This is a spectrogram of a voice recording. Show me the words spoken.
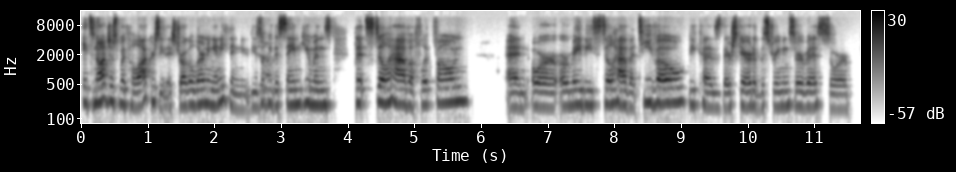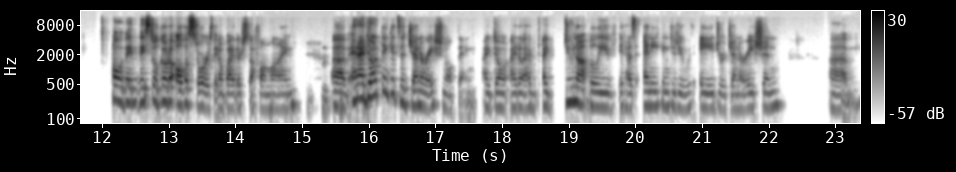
it's not just with holacracy, they struggle learning anything new. These yeah. will be the same humans that still have a flip phone and or or maybe still have a TiVo because they're scared of the streaming service or oh they, they still go to all the stores they don't buy their stuff online mm-hmm. um, and i don't think it's a generational thing i don't i don't I, I do not believe it has anything to do with age or generation um,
